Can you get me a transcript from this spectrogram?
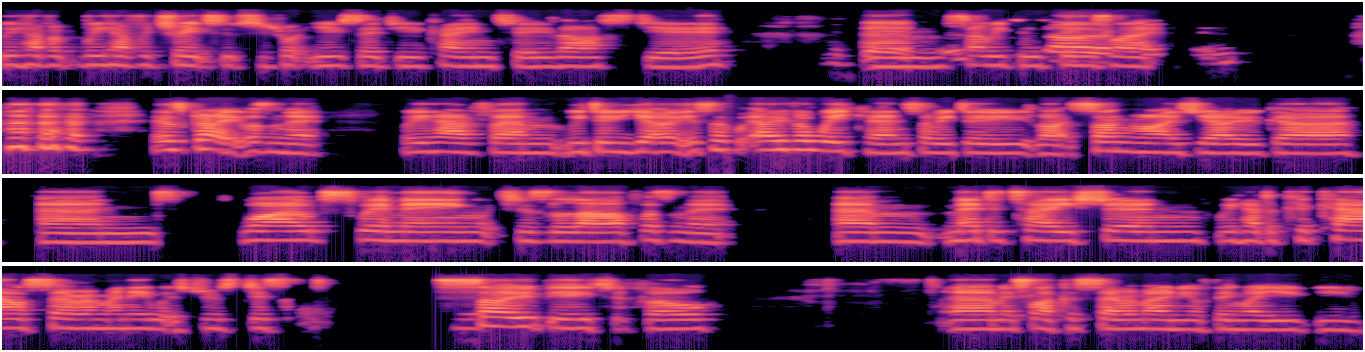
we have a we have retreats which is what you said you came to last year um, so we do so things like it was great, wasn't it? We have um, we do yoga. It's a, over a weekend, so we do like sunrise yoga and wild swimming, which was a laugh, wasn't it? Um, meditation. We had a cacao ceremony, which was just yeah. so beautiful. Um, it's like a ceremonial thing where you you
